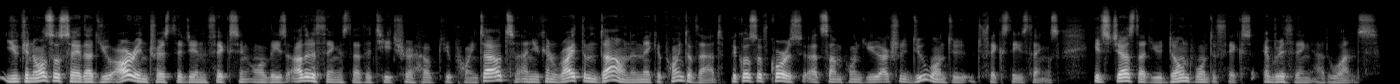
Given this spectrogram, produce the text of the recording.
You can also say that you are interested in fixing all these other things that the teacher helped you point out, and you can write them down and make a point of that, because of course, at some point, you actually do want to fix these things. It's just that you don't want to fix everything at once.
